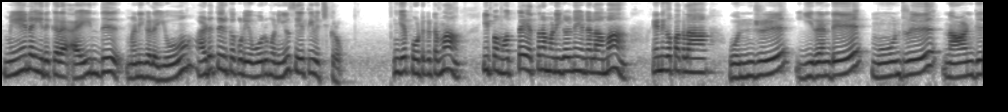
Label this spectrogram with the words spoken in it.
மேலே இருக்கிற ஐந்து மணிகளையும் அடுத்து இருக்கக்கூடிய ஒரு மணியும் சேர்த்து வச்சுக்கிறோம். இங்கே போட்டுக்கிட்டோமா? இப்போ மொத்தம் எத்தனை மணிகள்னு எண்ணலாமா? என்னங்க பார்க்கலாம்? ஒன்று இரண்டு மூன்று நான்கு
